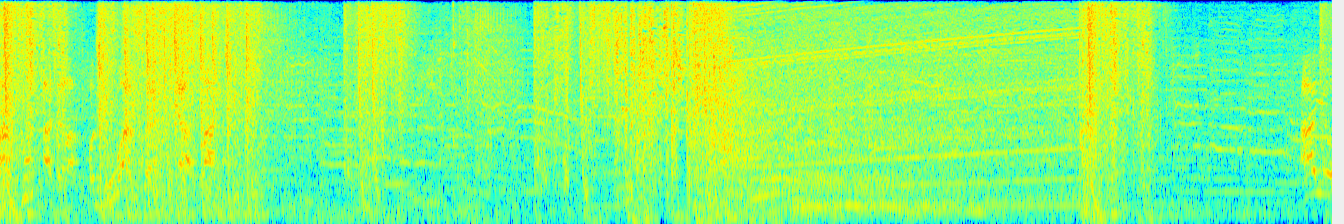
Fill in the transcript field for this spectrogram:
Aku adalah penguasa jalan. Ayo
